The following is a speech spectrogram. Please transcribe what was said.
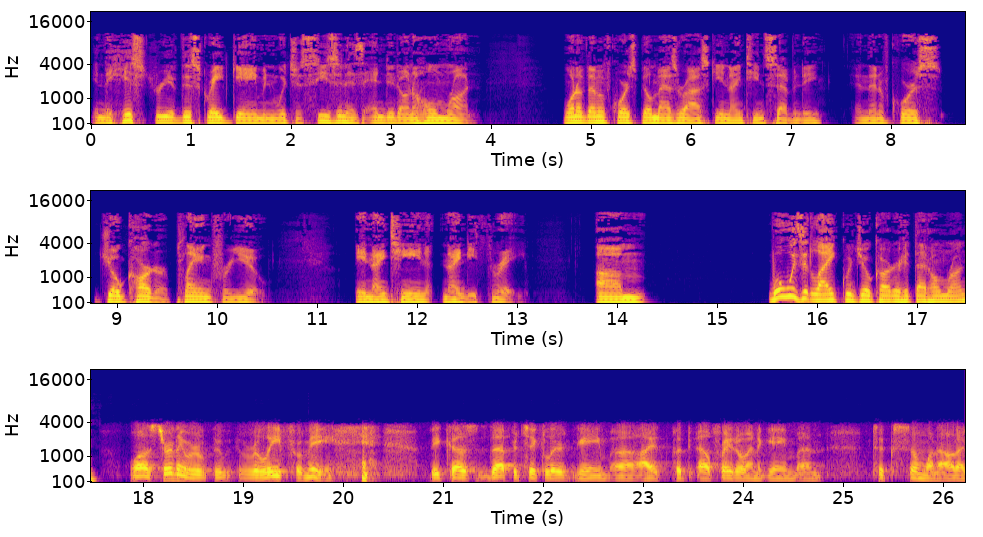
in the history of this great game in which a season has ended on a home run. One of them, of course, Bill Mazeroski in 1970. And then, of course, Joe Carter playing for you in 1993. Um, what was it like when Joe Carter hit that home run? Well, it's certainly a relief for me because that particular game, uh, I put Alfredo in the game and took someone out. I,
